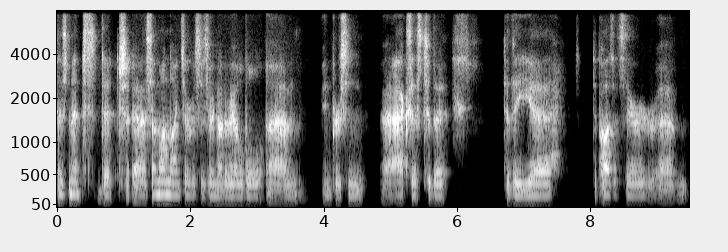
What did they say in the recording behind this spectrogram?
has meant that uh, some online services are not available um, in person uh, access to the to the uh, deposits there um,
